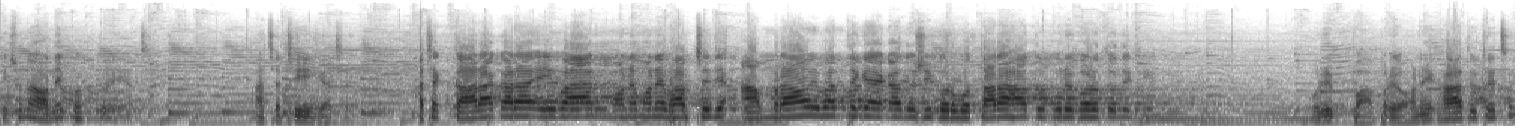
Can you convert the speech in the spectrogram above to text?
কিছু না, অনেক ভক্তই আছে। আচ্ছা ঠিক আছে। আচ্ছা কারা কারা এবার মনে মনে ভাবছে যে আমরাও এবার থেকে একাদশী করব, তারা হাত উপরে করো তো দেখি। ওরে বাপরে, অনেক হাত উঠেছে।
